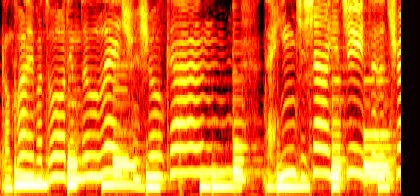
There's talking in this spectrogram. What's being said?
赶快把昨天的泪水收干，再迎接下一季的春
